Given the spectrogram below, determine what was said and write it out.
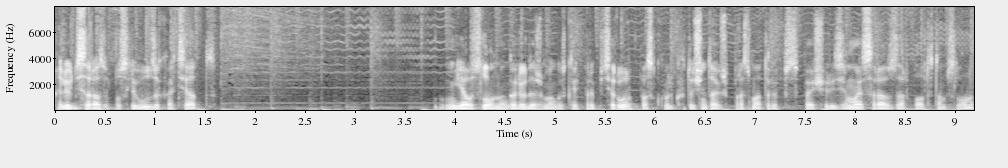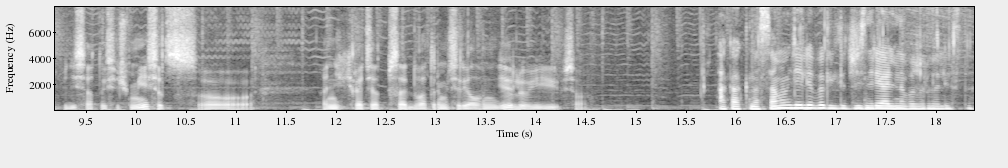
люди сразу после вуза хотят я условно говорю, даже могу сказать про Петербург, поскольку точно так же просматриваю поступающее резюме, сразу зарплата там словно 50 тысяч в месяц, э, они хотят писать 2-3 материала в неделю и все. А как на самом деле выглядит жизнь реального журналиста?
